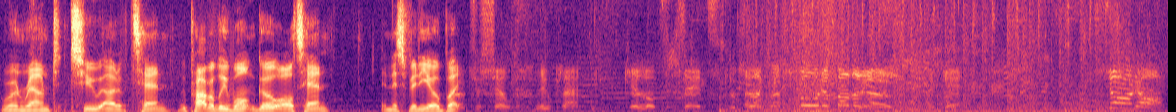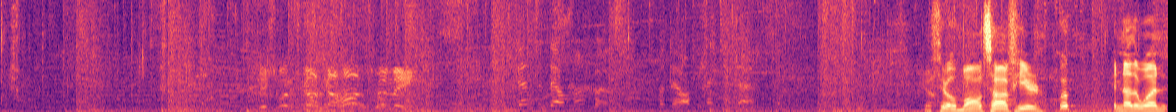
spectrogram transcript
We're in round two out of ten. We probably won't go all ten in this video, but throw a Molotov here. Whoop. Another one.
